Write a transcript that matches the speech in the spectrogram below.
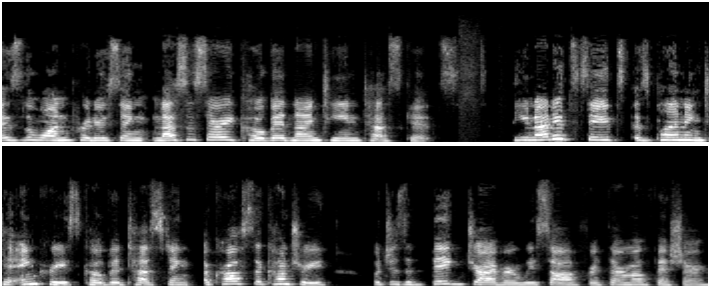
is the one producing necessary COVID 19 test kits. The United States is planning to increase COVID testing across the country, which is a big driver we saw for Thermo Fisher.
